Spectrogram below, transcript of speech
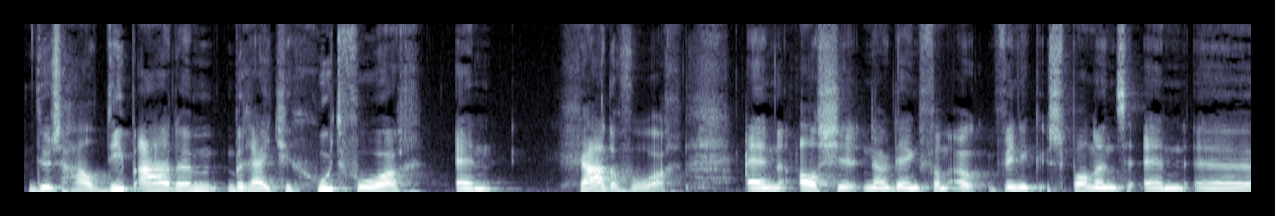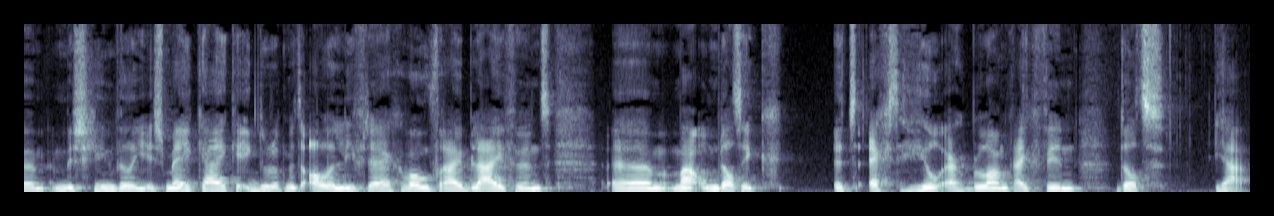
Dus haal diep adem, bereid je goed voor en ga ervoor. En als je nou denkt van, oh, vind ik spannend en uh, misschien wil je eens meekijken. Ik doe dat met alle liefde, hè? gewoon vrijblijvend. Um, maar omdat ik het echt heel erg belangrijk vind dat ja,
